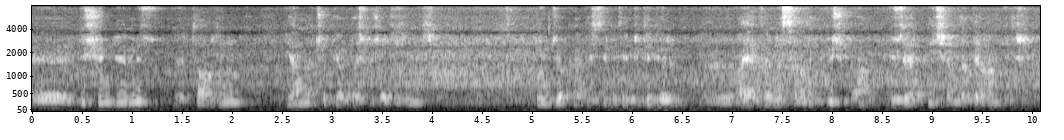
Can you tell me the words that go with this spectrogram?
e, düşündüğümüz e, tablonun yanına çok yaklaşmış olacağız. Oyuncu kardeşlerimi tebrik ediyorum. Ayaklarına sağlık. 3 puan güzel inşallah devam gelir.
